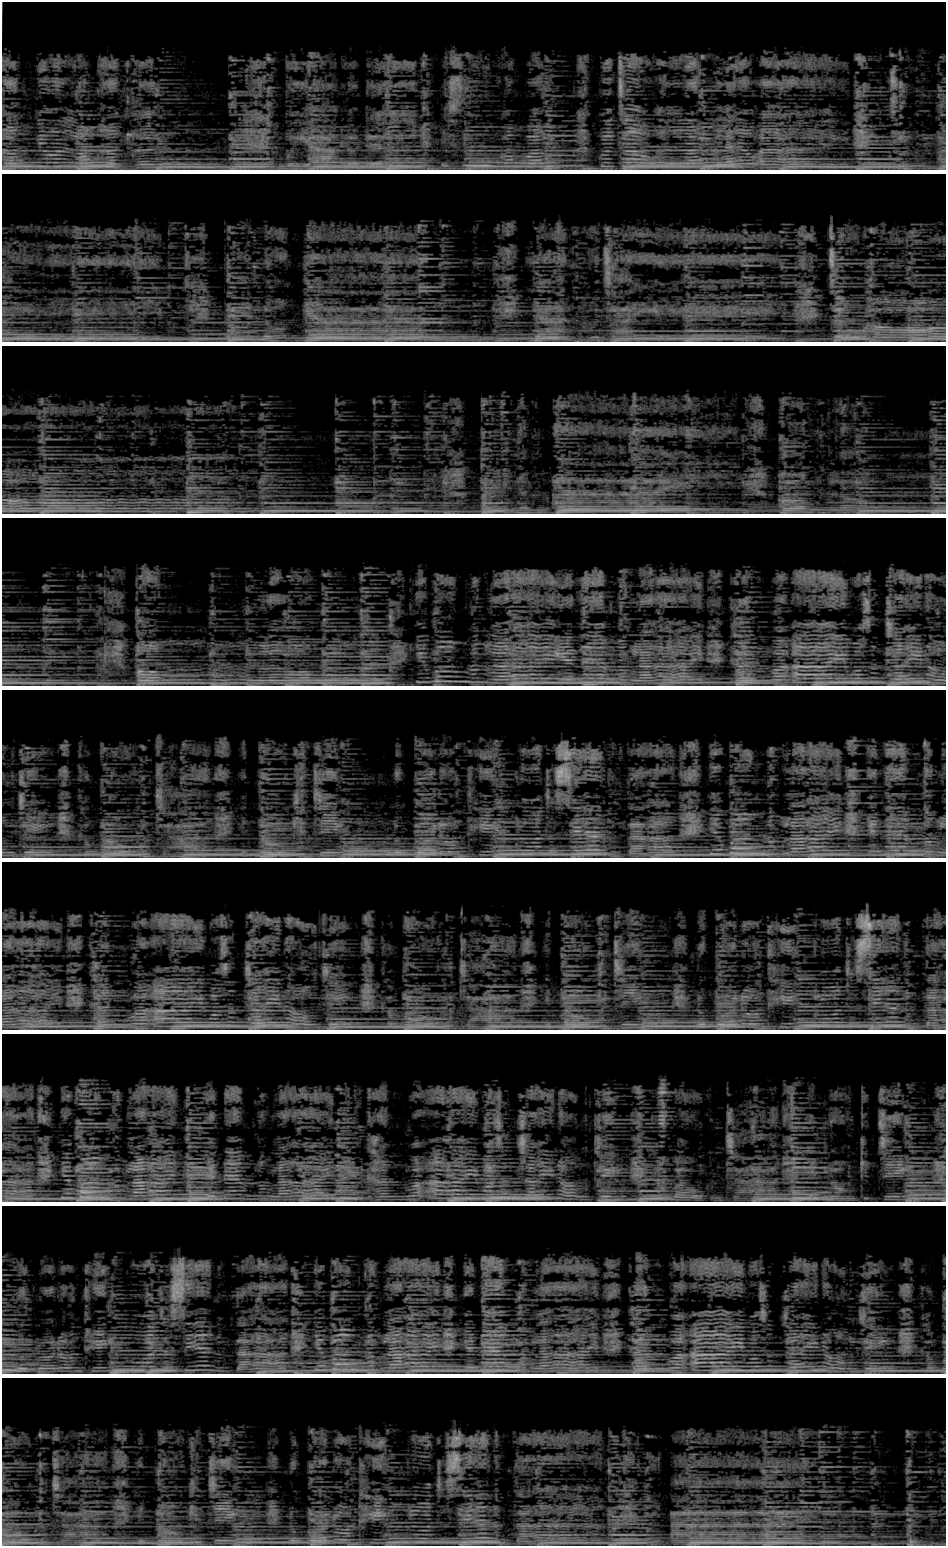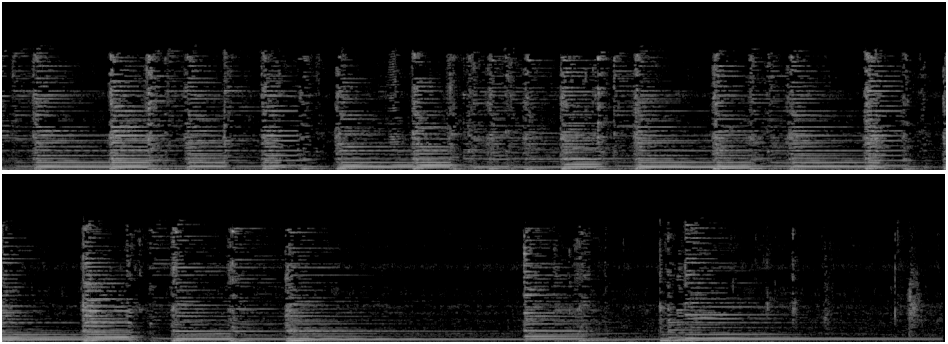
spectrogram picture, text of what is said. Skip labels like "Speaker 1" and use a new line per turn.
ย่ กลัวโดนทิ้งกลัวจะเสียน้ำตา อย่าบังน้องลายอย่าแนมน้องลายคันว่าอายบ่สนใจน้องจริงน้องเบาคำจาเห็นน้องคิดจริงลูกกลัวโดนทิ้งกลัวจะเสียน้ำตา อย่าบังน้องลายอย่าแนมน้องลายคันว่าอายบ่สนใจน้องจริงคำเบาคำจาเห็นน้องคิดจริงลูกกลัวโดนทิ้งกลัวจะเสียน้ำตา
